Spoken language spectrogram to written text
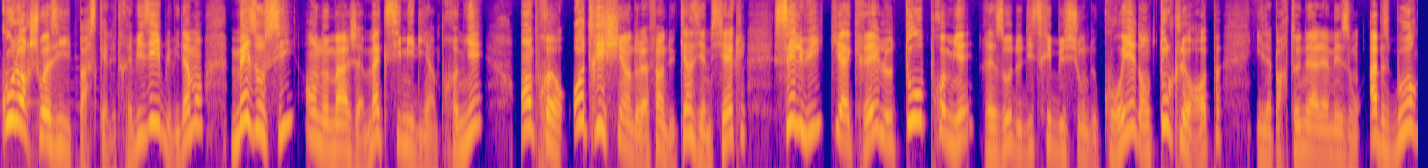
Couleur choisie parce qu'elle est très visible, évidemment, mais aussi en hommage à Maximilien Ier, empereur autrichien de la fin du XVe siècle. C'est lui qui a créé le tout premier réseau de distribution de courrier dans toute l'Europe. Il appartenait à la maison Habsbourg,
